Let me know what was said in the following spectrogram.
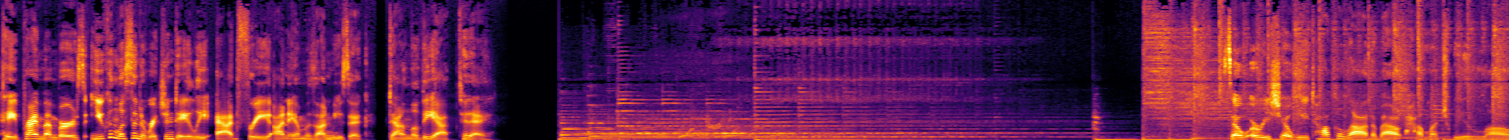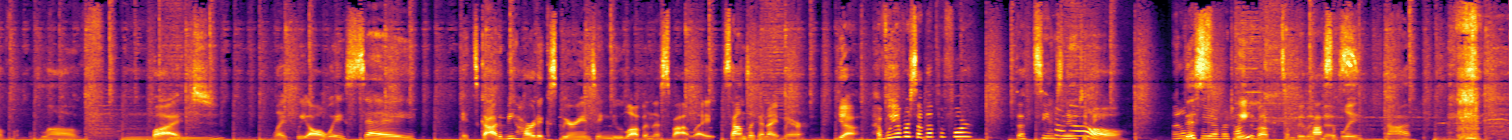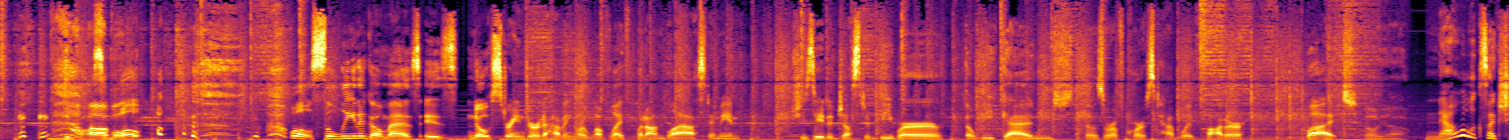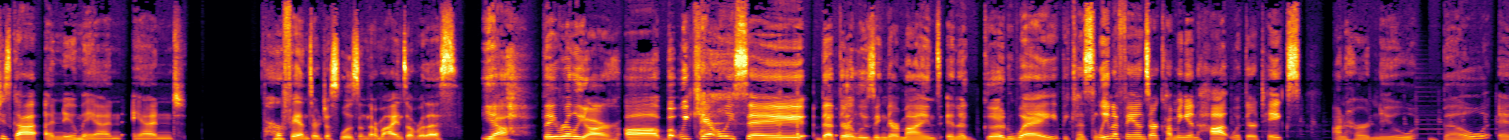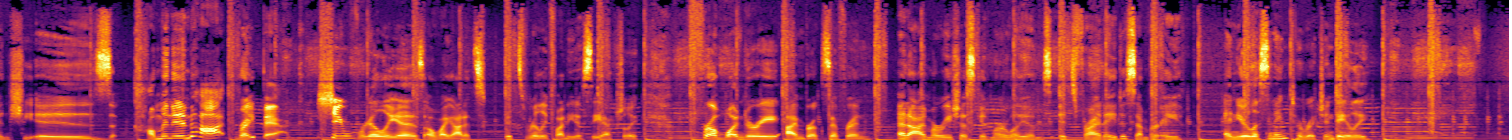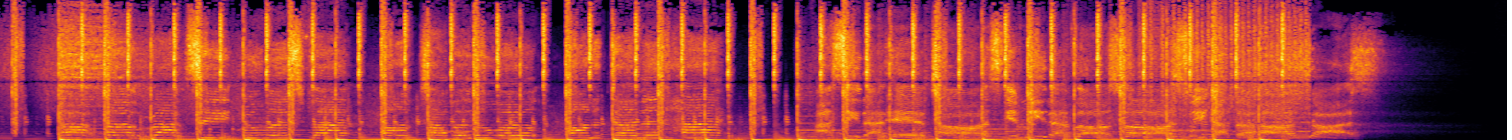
Hey, Prime members, you can listen to Rich and Daily ad free on Amazon Music. Download the app today. So, Aricia, we talk a lot about how much we love love, mm-hmm. but like we always say, it's got to be hard experiencing new love in the spotlight. Sounds like a nightmare. Yeah. Have we ever said that before? That seems new to me. I don't this think we ever talked week? about something like that. possibly not. this. Impossible. Um, well, well, Selena Gomez is no stranger to having her love life put on blast. I mean, she's dated Justin Bieber, The Weeknd. Those are, of course, tabloid fodder. But oh yeah. now it looks like she's got a new man, and her fans are just losing their minds over this. Yeah, they really are. Uh, but we can't really say that they're losing their minds in a good way because Selena fans are coming in hot with their takes on her new beau, and she is coming in hot right back. She really is. Oh my God, it's it's really funny to see, actually. From Wondery, I'm Brooke Siffrinn, And I'm Aricia Skidmore Williams. It's Friday, December 8th. and you're listening to Rich and Daily.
